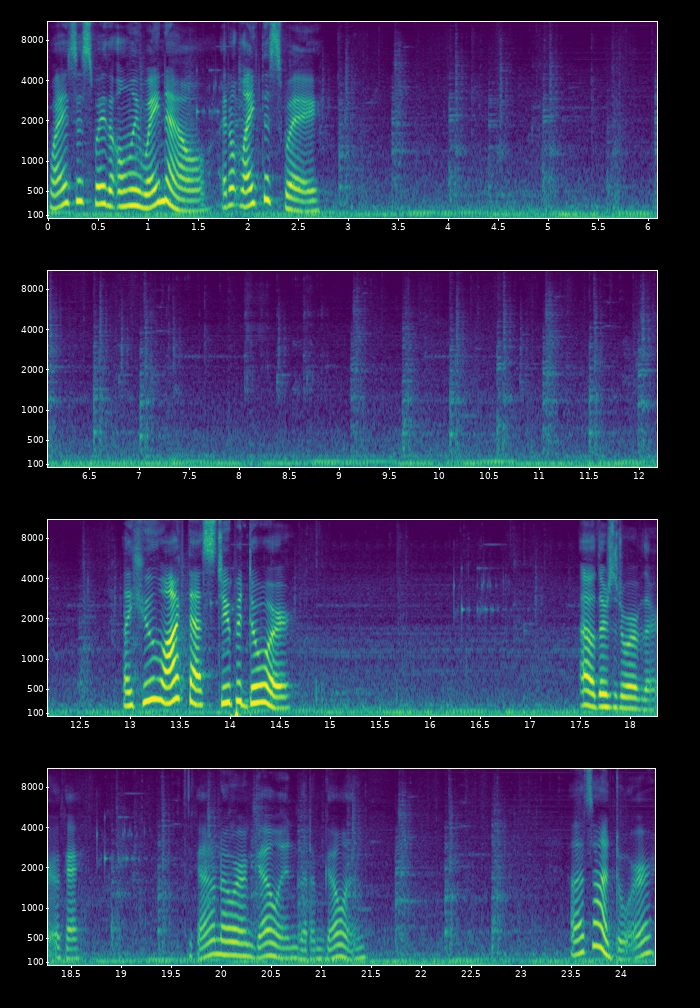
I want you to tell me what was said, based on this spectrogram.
Why is this way the only way now? I don't like this way. Like, who locked that stupid door? Oh, there's a door over there. Okay. Like, I don't know where I'm going, but I'm going. Oh, that's not a door.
